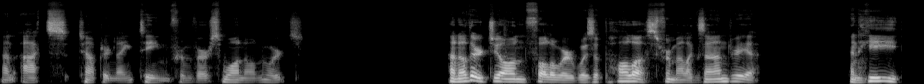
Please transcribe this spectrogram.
and Acts chapter 19 from verse 1 onwards. Another John follower was Apollos from Alexandria, and he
